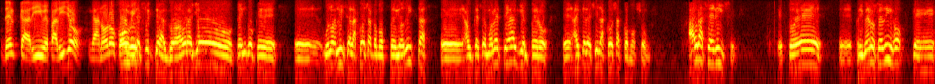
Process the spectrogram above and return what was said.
del Caribe. Palillo, ganó Rocovi. decirte algo, ahora yo tengo que, eh, uno dice las cosas como periodista, eh, aunque se moleste a alguien, pero eh, hay que decir las cosas como son. Ahora se dice, esto es, eh, primero se dijo que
